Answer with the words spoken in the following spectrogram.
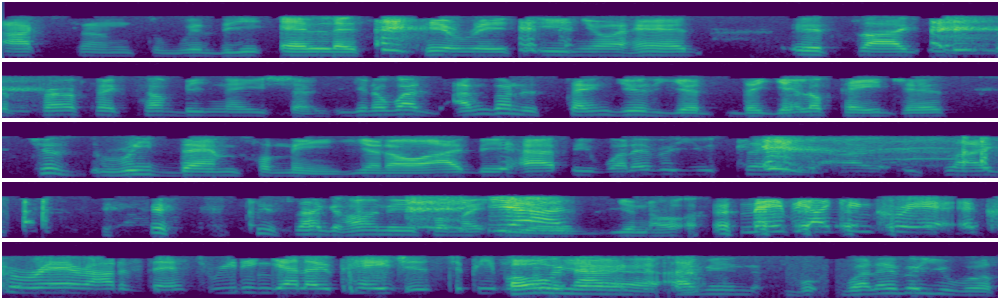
accent, with the LA spirit in your head, it's like it's the perfect combination. You know what? I'm going to send you your, the yellow pages. Just read them for me. You know, I'd be happy. Whatever you say, I, it's like it's like honey for my ears, you know. Maybe I can create a career out of this, reading yellow pages to people oh, yeah, I mean, whatever you will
